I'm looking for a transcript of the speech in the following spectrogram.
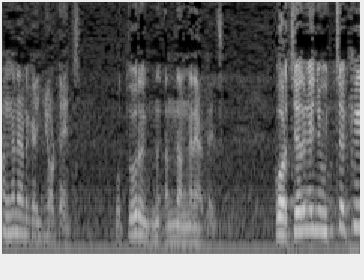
അങ്ങനെയാണ് കഴിഞ്ഞോട്ടയച്ച് പുത്തൂർ അന്ന് അങ്ങനെ അട്ടയച്ച് കുറച്ചു നേരം കഴിഞ്ഞ് ഉച്ചയ്ക്ക്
